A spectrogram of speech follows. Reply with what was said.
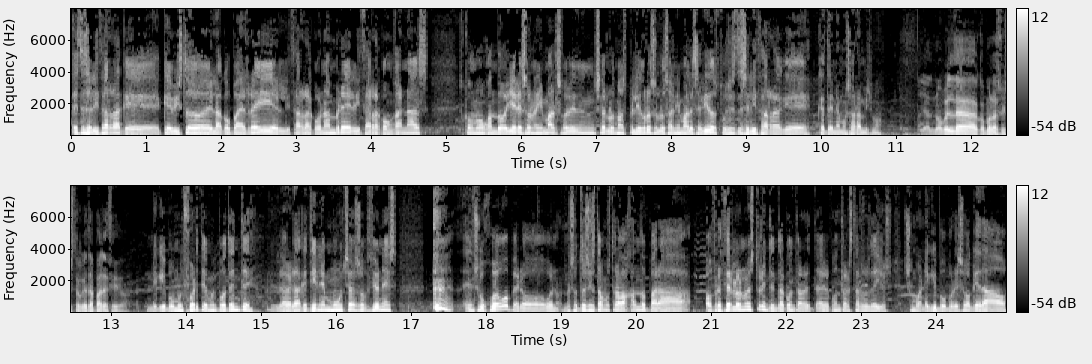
este es el Izarra que, que he visto en la Copa del Rey, el Izarra con hambre, el Izarra con ganas. Es como cuando hieres a un animal suelen ser los más peligrosos los animales heridos, pues este es el Izarra que, que tenemos ahora mismo. ¿Y al Novelda cómo lo has visto? ¿Qué te ha parecido? Un equipo muy fuerte, muy potente. La verdad que tiene muchas opciones en su juego, pero bueno, nosotros estamos trabajando para ofrecer lo nuestro e intentar eh, contrastar los de ellos. Es un buen equipo, por eso ha quedado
